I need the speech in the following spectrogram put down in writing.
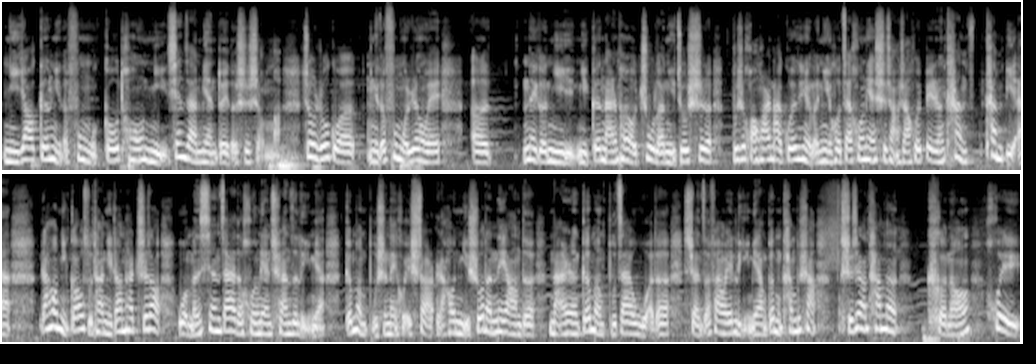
你要跟你的父母沟通，你现在面对的是什么。就如果你的父母认为，呃。那个你你跟男朋友住了，你就是不是黄花大闺女了？你以后在婚恋市场上会被人看看扁。然后你告诉他，你让他知道我们现在的婚恋圈子里面根本不是那回事儿。然后你说的那样的男人根本不在我的选择范围里面，根本看不上。实际上他们可能会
